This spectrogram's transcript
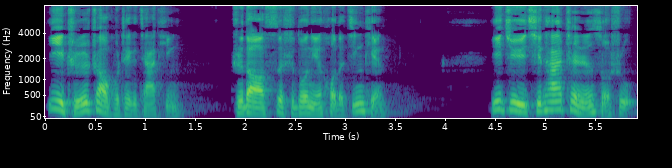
一直照顾这个家庭，直到四十多年后的今天。依据其他证人所述，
